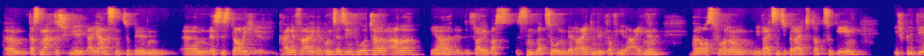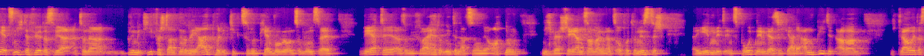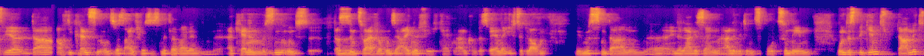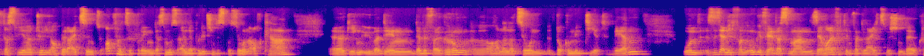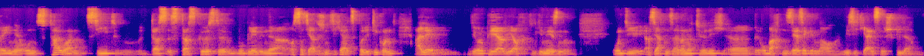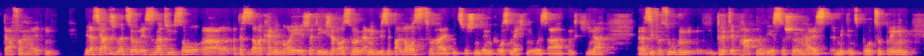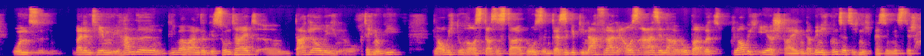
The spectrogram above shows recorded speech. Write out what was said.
Ähm, das macht es schwierig, Allianzen zu bilden. Ähm, es ist, glaube ich, keine Frage der grundsätzlichen Verurteilung, aber ja, die Frage, was sind Nationen bereit im Blick auf ihre eigenen Herausforderungen? Wie weit sind sie bereit, dort zu gehen? Ich plädiere jetzt nicht dafür, dass wir zu einer primitiv verstandenen Realpolitik zurückkehren, wo wir uns um unsere Werte, also wie Freiheit und internationale Ordnung, nicht mehr scheren, sondern ganz opportunistisch jeden mit ins Boot nehmen, der sich gerade anbietet. Aber ich glaube, dass wir da auch die Grenzen unseres Einflusses mittlerweile erkennen müssen und dass es im Zweifel auf unsere eigenen Fähigkeiten ankommt. Das wäre naiv zu glauben, wir müssten da nun äh, in der Lage sein, alle mit ins Boot zu nehmen. Und es beginnt damit, dass wir natürlich auch bereit sind, Opfer zu bringen. Das muss in der politischen Diskussion auch klar äh, gegenüber den, der Bevölkerung, äh, auch anderen Nationen dokumentiert werden. Und es ist ja nicht von ungefähr, dass man sehr häufig den Vergleich zwischen der Ukraine und Taiwan zieht. Das ist das größte Problem in der ostasiatischen Sicherheitspolitik und alle, die Europäer wie auch die Chinesen und die Asiaten selber natürlich, äh, beobachten sehr, sehr genau, wie sich die einzelnen Spieler da verhalten. Mit asiatischen Nationen ist es natürlich so, äh, das ist aber keine neue strategische Herausforderung, eine gewisse Balance zu halten zwischen den Großmächten USA und China. Äh, sie versuchen, dritte Partner, wie es so schön heißt, mit ins Boot zu bringen. Und bei den Themen wie Handel, Klimawandel, Gesundheit, ähm, da glaube ich, auch Technologie, glaube ich durchaus, dass es da großes Interesse gibt. Die Nachfrage aus Asien nach Europa wird, glaube ich, eher steigen. Da bin ich grundsätzlich nicht pessimistisch.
